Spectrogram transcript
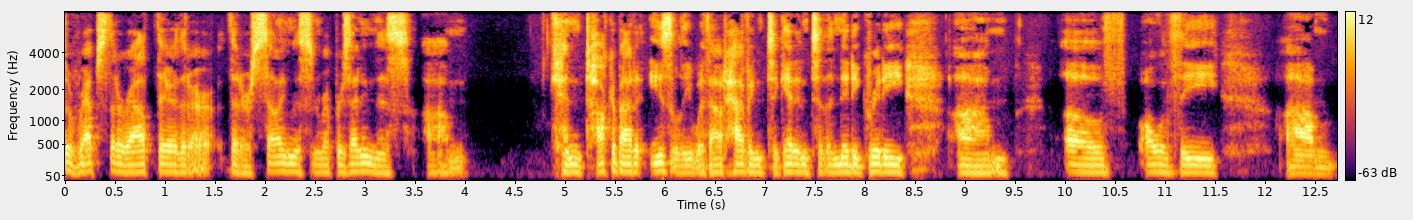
the reps that are out there that are, that are selling this and representing this, um, can talk about it easily without having to get into the nitty gritty, um, of all of the, um,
